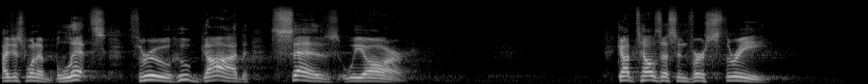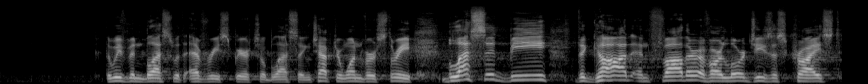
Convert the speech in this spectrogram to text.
I just want to blitz through who God says we are. God tells us in verse 3 that we've been blessed with every spiritual blessing. Chapter 1, verse 3 Blessed be the God and Father of our Lord Jesus Christ,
